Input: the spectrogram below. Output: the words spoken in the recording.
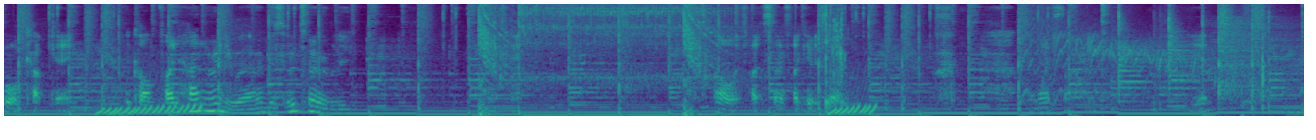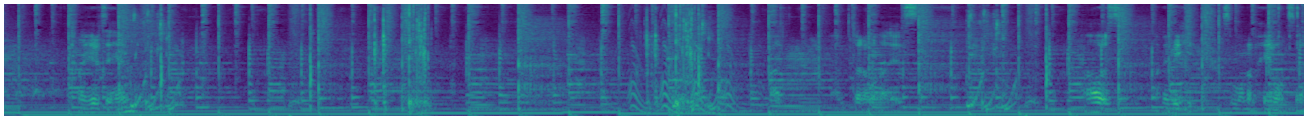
Poor cupcake. I can't find Hannah anywhere. I miss her terribly. Oh, if I, so if I give it to her. I know it's not. Yep. Can I give it to him? I don't know what that is. Oh, maybe someone up here wants it.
